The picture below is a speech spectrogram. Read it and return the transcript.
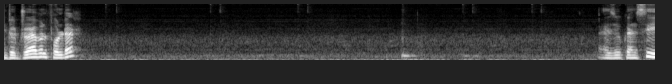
into drawable folder as you can see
